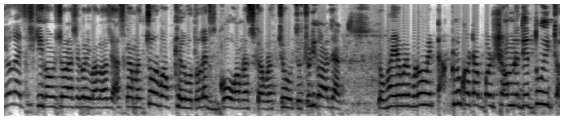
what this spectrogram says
ইয়ো গাইস কি খবর? চোর আশা করি ভালো আছে। আজকে আমরা চোর বাপ খেলব, তো লেটস গো আমরা আজকে, আমরা চোর চোর চুরি করা যাক। তো ভাই, আমরা প্রথমে টাকলু কাটাব্বার সামনে দিয়ে দুইটা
